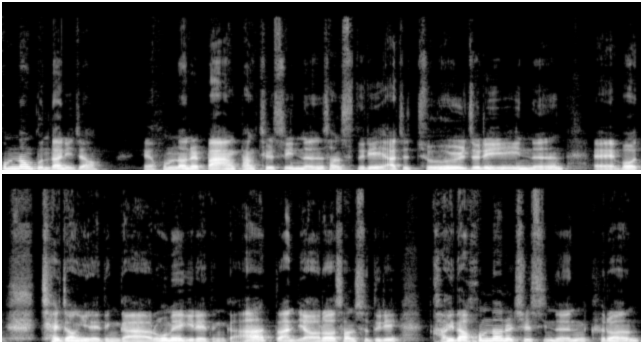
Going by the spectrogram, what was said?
홈런 군단이죠. 예, 홈런을 빵빵 칠 수 있는 선수들이 아주 줄줄이 있는 예, 뭐 최정이라든가 로맥이라든가 또한 여러 선수들이 거의 다 홈런을 칠 수 있는 그런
